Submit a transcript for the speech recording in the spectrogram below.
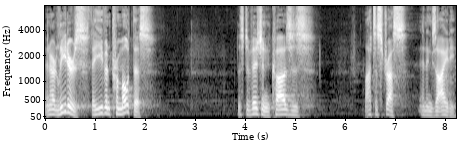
And our leaders, they even promote this. This division causes lots of stress and anxiety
